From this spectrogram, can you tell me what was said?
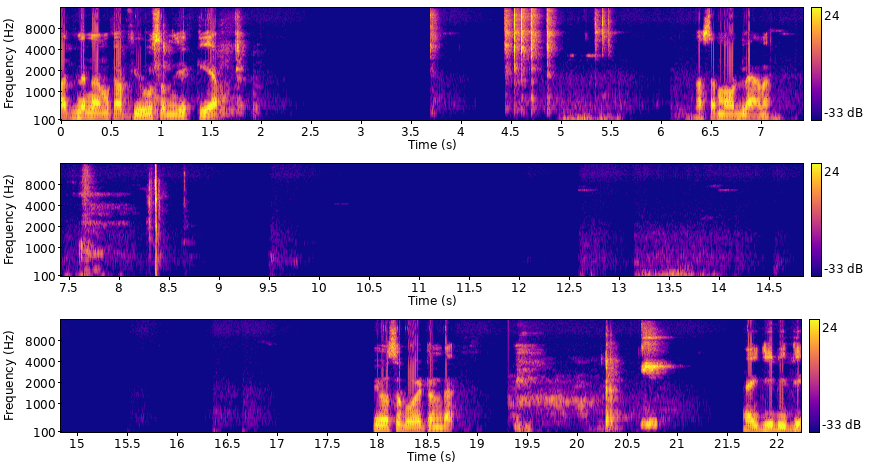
ആദ്യം തന്നെ നമുക്ക് ആ ഫ്യൂസ് ഒന്ന് ചെക്ക് ചെയ്യാം. ബസർ മോഡിലാണ്. ഫ്യൂസ് പോയിട്ടുണ്ട്. I G B T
